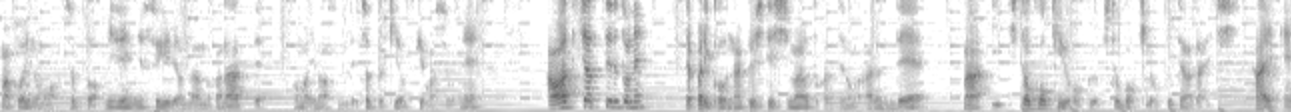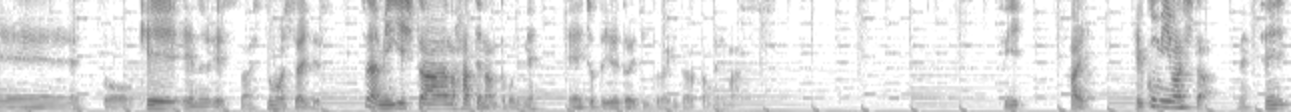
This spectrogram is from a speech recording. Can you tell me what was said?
まあ、こういうのもちょっと未然に防げるようになるのかなって思いますんで、ちょっと気をつけましょうね。慌てちゃってるとね、やっぱりこう、なくしてしまうとかっていうのがあるんで、まあ、一呼吸置く、一呼吸置くっていうのは大事。はい。えー、っと、KNS さん質問したいです。じゃあ、右下のハテナのところにね、えー、ちょっと入れといていただけたらと思います。次。はい。へこみました。ね、先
